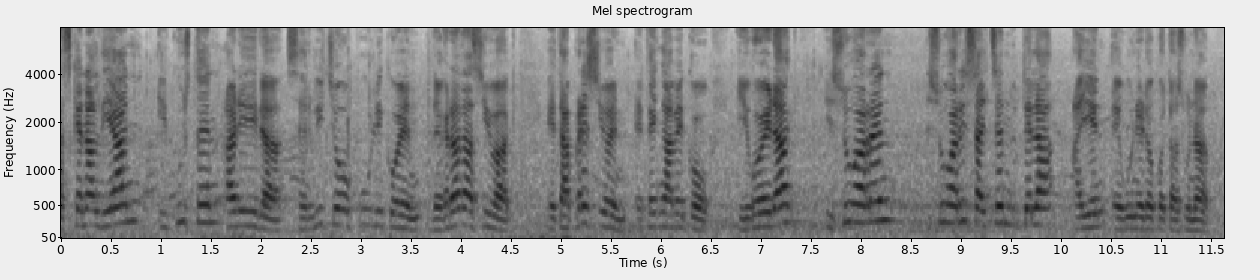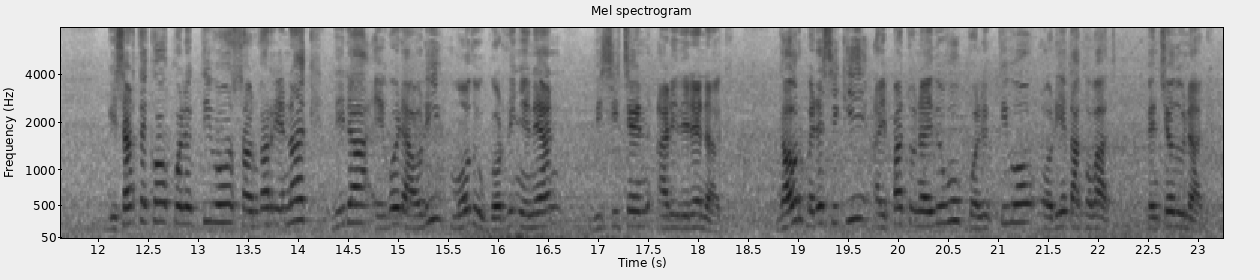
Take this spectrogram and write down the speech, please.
azken aldian ikusten ari dira zerbitzu publikoen degradazioak eta presioen etengabeko igoerak izugarren, izugarri zailtzen dutela haien egunerokotasuna. Gizarteko kolektibo zaurgarrienak dira egoera hori modu gordinenean bizitzen ari direnak. Gaur bereziki aipatu nahi dugu kolektibo horietako bat, pentsiodunak.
